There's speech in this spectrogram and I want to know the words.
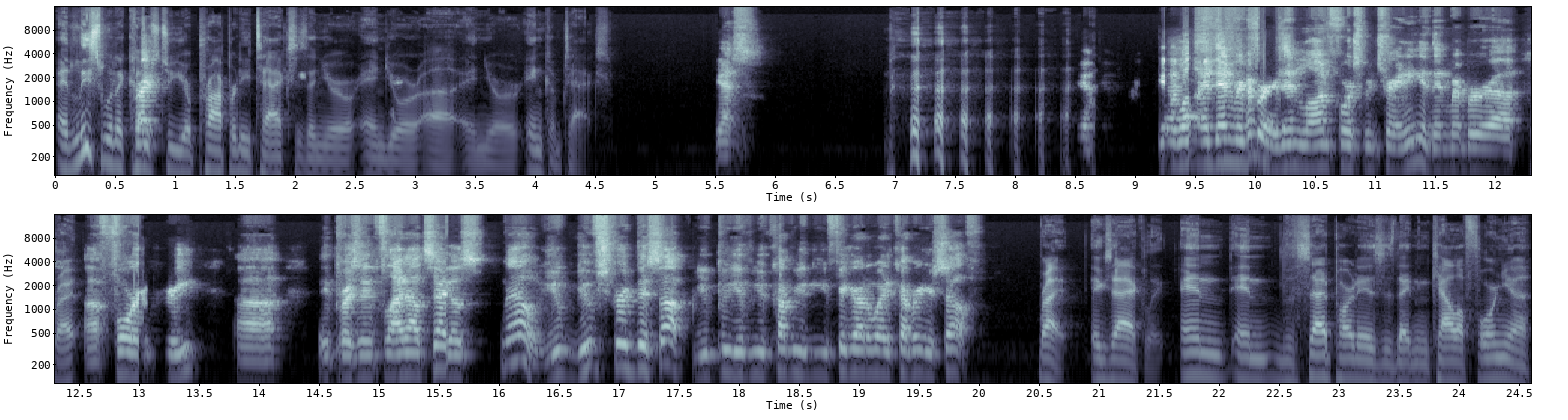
at least when it comes Right. to your property taxes and your and your uh, and your income tax. Yes. Yeah. Yeah. Well, and then remember, and then law enforcement training, and then remember, uh, Right. uh, forestry. Uh, the president flat out said, "Goes, no, you you've screwed this up. You you, you cover you, you figure out a way to cover it yourself." Right, exactly. And and the sad part is is that in California,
